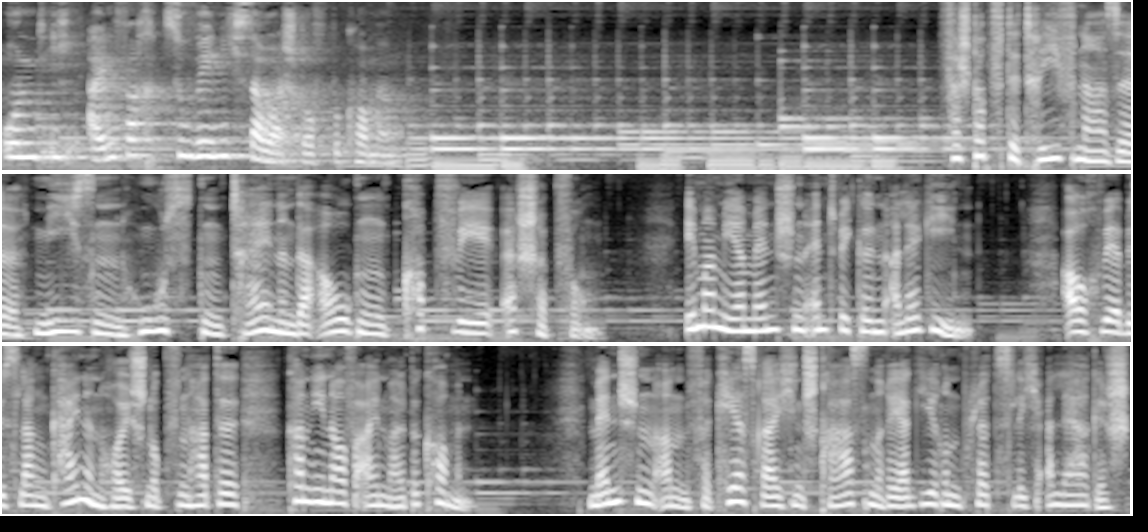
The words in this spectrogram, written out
und ich einfach zu wenig Sauerstoff bekomme. Verstopfte Triefnase, Niesen, Husten, tränende Augen, Kopfweh, Erschöpfung. Immer mehr Menschen entwickeln Allergien. Auch wer bislang keinen Heuschnupfen hatte, kann ihn auf einmal bekommen. Menschen an verkehrsreichen Straßen reagieren plötzlich allergisch.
